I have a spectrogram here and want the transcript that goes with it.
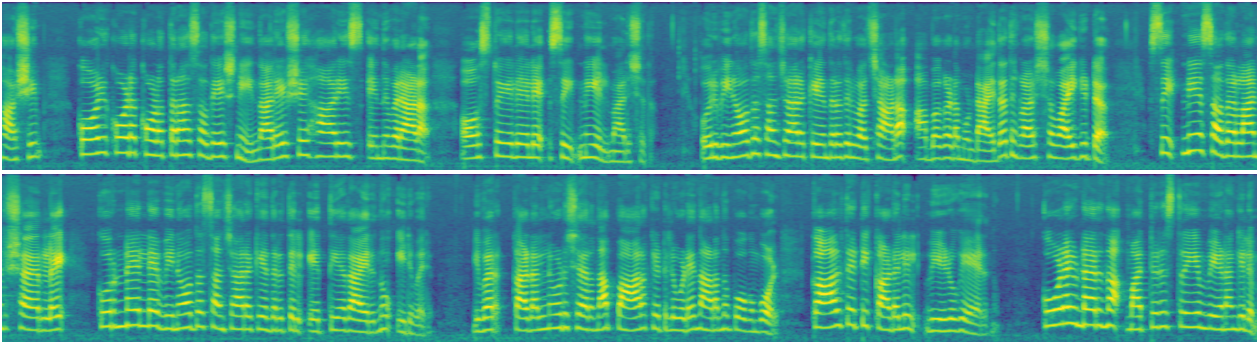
ഹാഷിം കോഴിക്കോട് കൊളത്തറ സ്വദേശിനി നരേഷ് ഹാരിസ് എന്നിവരാണ് ഓസ്ട്രേലിയയിലെ സിഡ്നിയിൽ മരിച്ചത്. ഒരു വിനോദസഞ്ചാര കേന്ദ്രത്തിൽ വച്ചാണ് അപകടമുണ്ടായത്. തിങ്കളാഴ്ച വൈകിട്ട് സിഡ്നി സദർലാൻഡ് ഷെയറിലെ കുർണേലിലെ വിനോദസഞ്ചാര കേന്ദ്രത്തിൽ എത്തിയതായിരുന്നു ഇരുവരും. ഇവർ കടലിനോട് ചേർന്ന പാറക്കെട്ടിലൂടെ നടന്നു പോകുമ്പോൾ കാൽ തെറ്റി കടലിൽ വീഴുകയായിരുന്നു. കൂടെയുണ്ടായിരുന്ന മറ്റൊരു സ്ത്രീയും വീണെങ്കിലും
